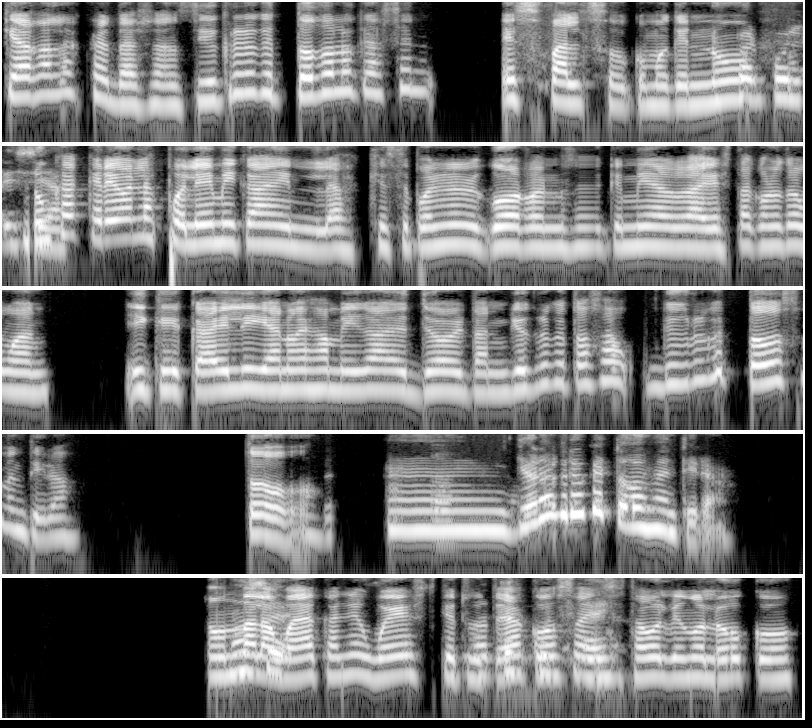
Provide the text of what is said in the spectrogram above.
que hagan las Kardashians. Yo creo que todo lo que hacen es falso. Como que no, nunca creo en las polémicas, en las que se ponen el gorro, no sé qué mierda, y está con otro one, y que Kylie ya no es amiga de Jordan. Yo creo que todo, yo creo que todo es mentira. Todo. Mm, yo no creo que todo es mentira. Onda No la sé, wea de Kanye West que no te tuitea cosas y se está volviendo loco.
